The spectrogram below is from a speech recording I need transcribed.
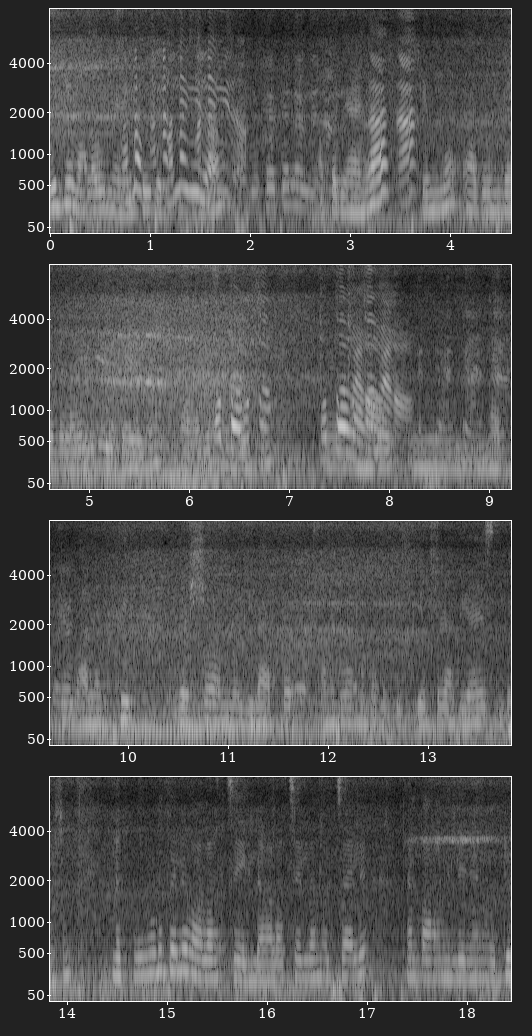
ഒരു വളവും ഞങ്ങൾക്ക് കൊടുത്തിട്ടില്ല. അപ്പം ഞാൻ ഇന്ന് അതിന്റെ വിളവെടുപ്പ് കഴിഞ്ഞ് വളരെ സന്തോഷം. നട്ട് വളർത്തി വിഷമൊന്നും ഇല്ലാത്ത സംഭവം നമുക്ക് കിട്ടിയപ്പോഴും അതിയായ സന്തോഷം. പിന്നെ കൂടുതൽ വളർച്ചയില്ല. വളർച്ചയില്ലെന്ന് വെച്ചാൽ ഞാൻ പറഞ്ഞില്ലേ ഞാൻ ഒരു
